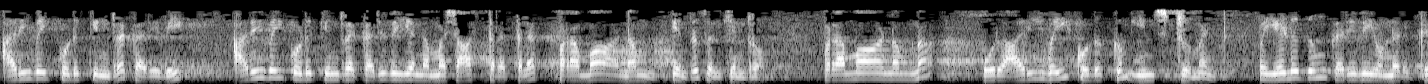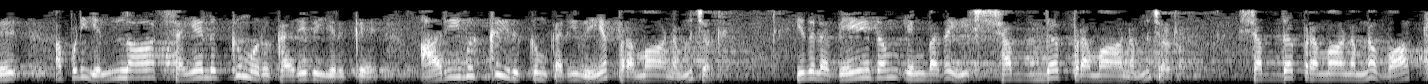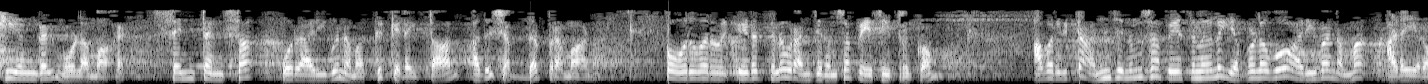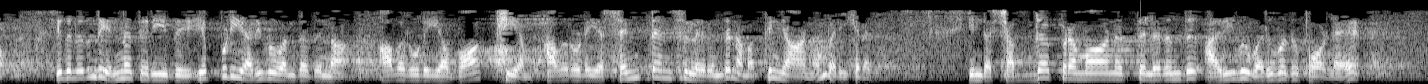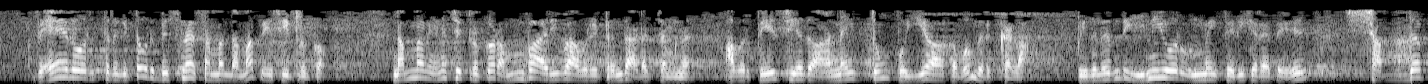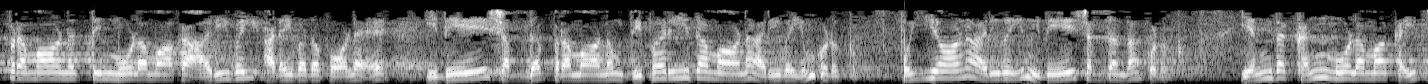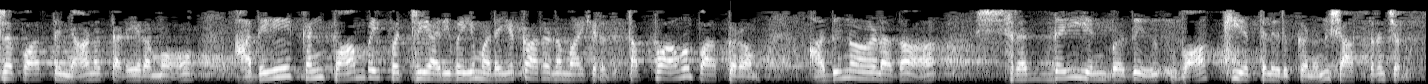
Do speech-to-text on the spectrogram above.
அறிவை கொடுக்கின்ற கருவி. அறிவை கொடுக்கின்ற கருவியை நம்ம சாஸ்திரத்துல பிரமாணம் என்று சொல்கின்றோம். பிரமாணம்னா ஒரு அறிவை கொடுக்கும் இன்ஸ்ட்ருமெண்ட் இப்ப எழுதும் கருவி ஒன்னு இருக்கு. அப்படி எல்லா செயலுக்கும் ஒரு கருவி இருக்கு. அறிவுக்கு இருக்கும் கருவிய பிரமாணம்னு சொல்றேன். இதுல வேதம் என்பதை சப்த பிரமாணம்னு சொல்றோம். சப்த பிரமாணம்னா வாக்கியங்கள் மூலமாக. சென்டென்ஸா ஒரு அறிவு நமக்கு கிடைத்தால் அது சப்த பிரமாணம். இப்ப இப்போ ஒரு ஒரு இடத்துல ஒரு அஞ்சு நிமிஷம் பேசிட்டு இருக்கோம். அவர்கிட்ட அஞ்சு நிமிஷம் பேசினதுல எவ்வளவோ அறிவை நம்ம அடையிறோம். இதுல இருந்து என்ன தெரியுது? எப்படி அறிவு வந்ததுன்னா அவருடைய வாக்கியம் அவருடைய சென்டென்ஸ்ல இருந்து நமக்கு ஞானம் வருகிறது. இந்த சப்த பிரமாணத்திலிருந்து அறிவு வருவது போல வேறொருத்தர்கிட்ட ஒரு பிசினஸ் சம்பந்தமா பேசிட்டு இருக்கோம் நம்ம நினைச்சிட்டு இருக்கோம் ரொம்ப அறிவு அவர்கிட்ட இருந்து அடைச்சோம்னு. அவர் பேசியது அனைத்தும் பொய்யாகவும் இருக்கலாம். இதுல இருந்து இனி ஒரு உண்மை தெரிகிறது. சப்த பிரமாணத்தின் மூலமாக அறிவை அடைவது போல இதே சப்த பிரமாணம் விபரீதமான அறிவையும் கொடுக்கும். பொய்யான அறிவையும் இதே சப்தம் தான் கொடுக்கும். எந்த கண் மூலமா கயிற்ற பார்த்து ஞானத்தை அடையிறமோ அதே கண் பாம்பை பற்றிய அறிவையும் அடைய காரணமாகிறது. தப்பாவும் பார்க்கிறோம். அதனாலதான் ஸ்ரத்தை என்பது வாக்கியத்தில் இருக்கணும்னு சாஸ்திரம் சொல்லும்.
